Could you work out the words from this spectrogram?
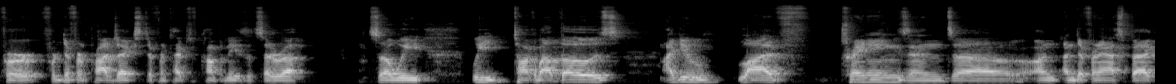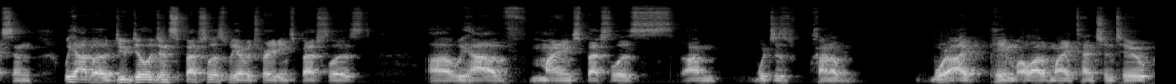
for for different projects, different types of companies, etc. So we we talk about those. I do live trainings and uh, on, on, different aspects. And we have a due diligence specialist, we have a trading specialist, uh, we have mining specialists, um, which is kind of where I pay a lot of my attention to.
